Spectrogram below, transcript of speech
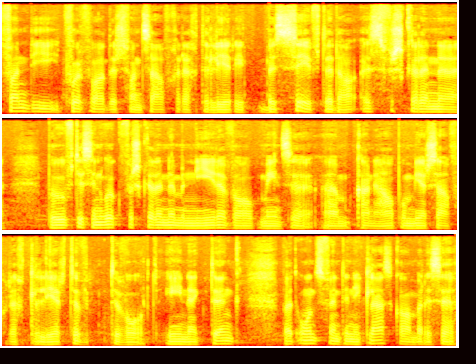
van die voorvaders van selfgerigte leer het besef dat daar is verskillende behoeftes en ook verskillende maniere waarop mense um, kan help om meer selfgerigte leer te te word. En ek dink wat ons vind in die klaskamer is 'n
